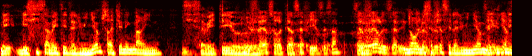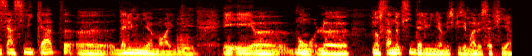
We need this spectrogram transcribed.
Mais, mais si ça avait été de l'aluminium, ça aurait été une marine. Si ça avait été euh, du fer, ça aurait été un saphir, c'est ça C'est le fer, le saphir Non, le saphir c'est l'aluminium, mais, c'est un silicate euh, d'aluminium en réalité. Mmh. Et, et euh, bon, le non, c'est un oxyde d'aluminium, excusez-moi, le saphir.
